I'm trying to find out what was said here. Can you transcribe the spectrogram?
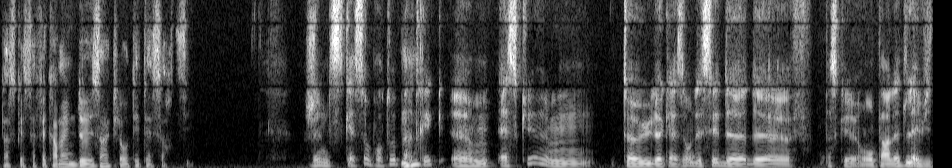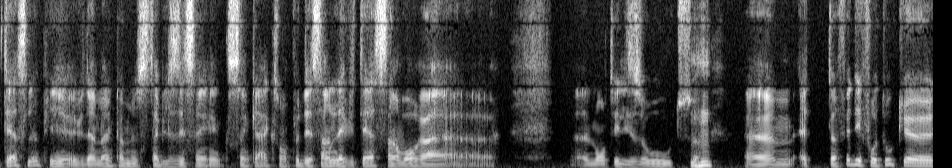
parce que ça fait quand même deux ans que l'autre était sorti. J'ai une petite question pour toi, Patrick. Mhm. Euh, est-ce que hum, tu as eu l'occasion d'essayer de, Parce qu'on parlait de la vitesse, là, puis évidemment, comme stabiliser 5, axes, on peut descendre la vitesse sans avoir à, monter l'ISO ou tout ça. Mhm. Euh, tu as fait des photos que,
